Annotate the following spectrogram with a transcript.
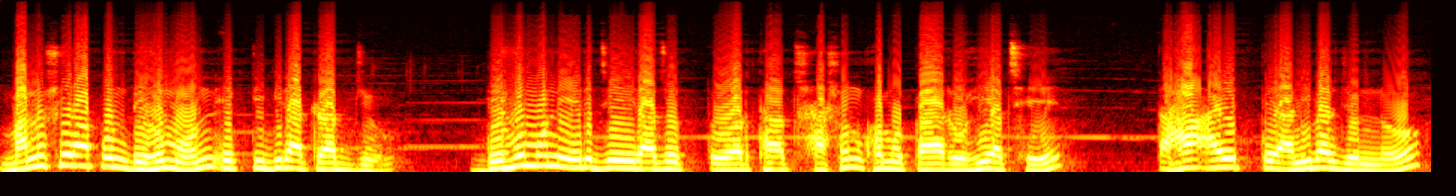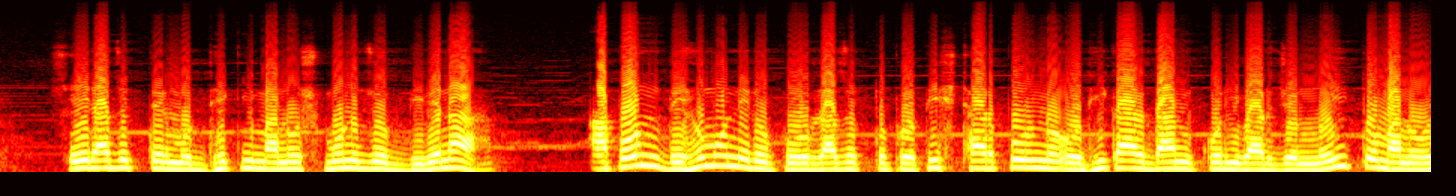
মানুষের আপন দেহমন একটি বিরাট রাজ্য। দেহমনের যে রাজত্ব অর্থাৎ শাসন ক্ষমতা রহিয়াছে, তাহা আয়ত্তে আনিবার জন্য সেই রাজত্বের মধ্যে কি মানুষ মনোযোগ দিবে না? আপন দেহমনের উপর রাজত্ব প্রতিষ্ঠার পূর্ণ অধিকার দান করিবার জন্যই তো মানুষ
